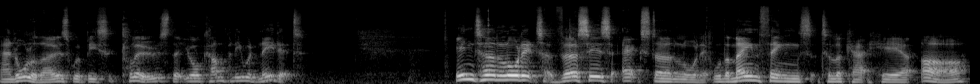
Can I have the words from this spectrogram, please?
And all of those would be clues that your company would need it. Internal audit versus external audit. Well, the main things to look at here are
